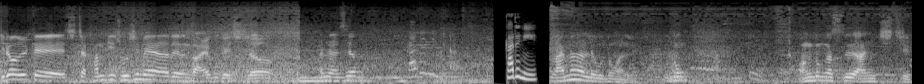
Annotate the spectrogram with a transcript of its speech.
이럴 때 진짜 감기 조심해야 되는 거 알고 계시죠? 안녕하세요. 가르니 라면 할래, 우동 할래? 우동? 왕돈가스 아니 치즈.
